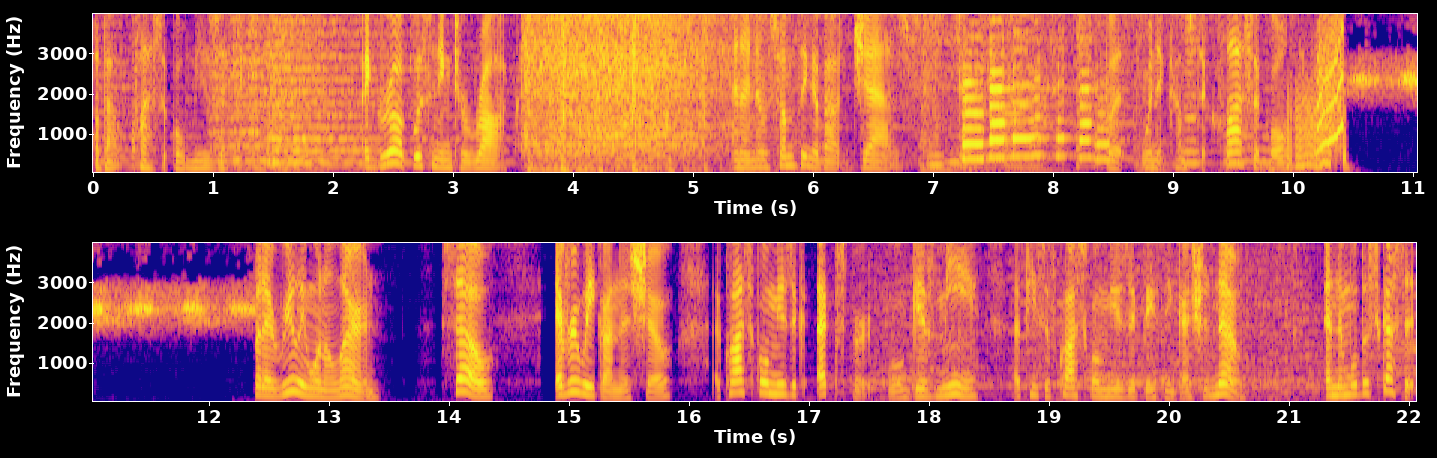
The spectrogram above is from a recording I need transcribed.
about classical music. I grew up listening to rock, and I know something about jazz. But when it comes to classical, but I really want to learn. So, every week on this show, a classical music expert will give me a piece of classical music they think I should know, and then we'll discuss it.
